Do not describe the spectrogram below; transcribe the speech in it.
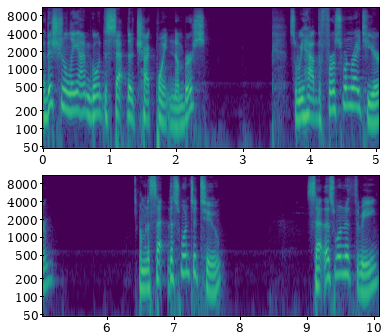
Additionally, I'm going to set their checkpoint numbers. So we have the first one right here. I'm going to set this one to 2. Set this one to three,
